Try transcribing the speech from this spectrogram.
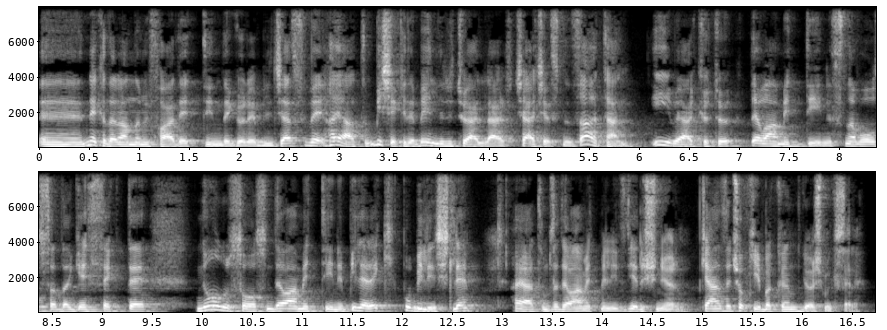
e, ne kadar anlam ifade ettiğini de görebileceğiz ve hayatın bir şekilde belli ritüeller çerçevesinde zaten iyi veya kötü devam ettiğini, sınav olsa da geçsek de ne olursa olsun devam ettiğini bilerek bu bilinçle hayatımıza devam etmeliyiz diye düşünüyorum. Kendinize çok iyi bakın. Görüşmek üzere.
